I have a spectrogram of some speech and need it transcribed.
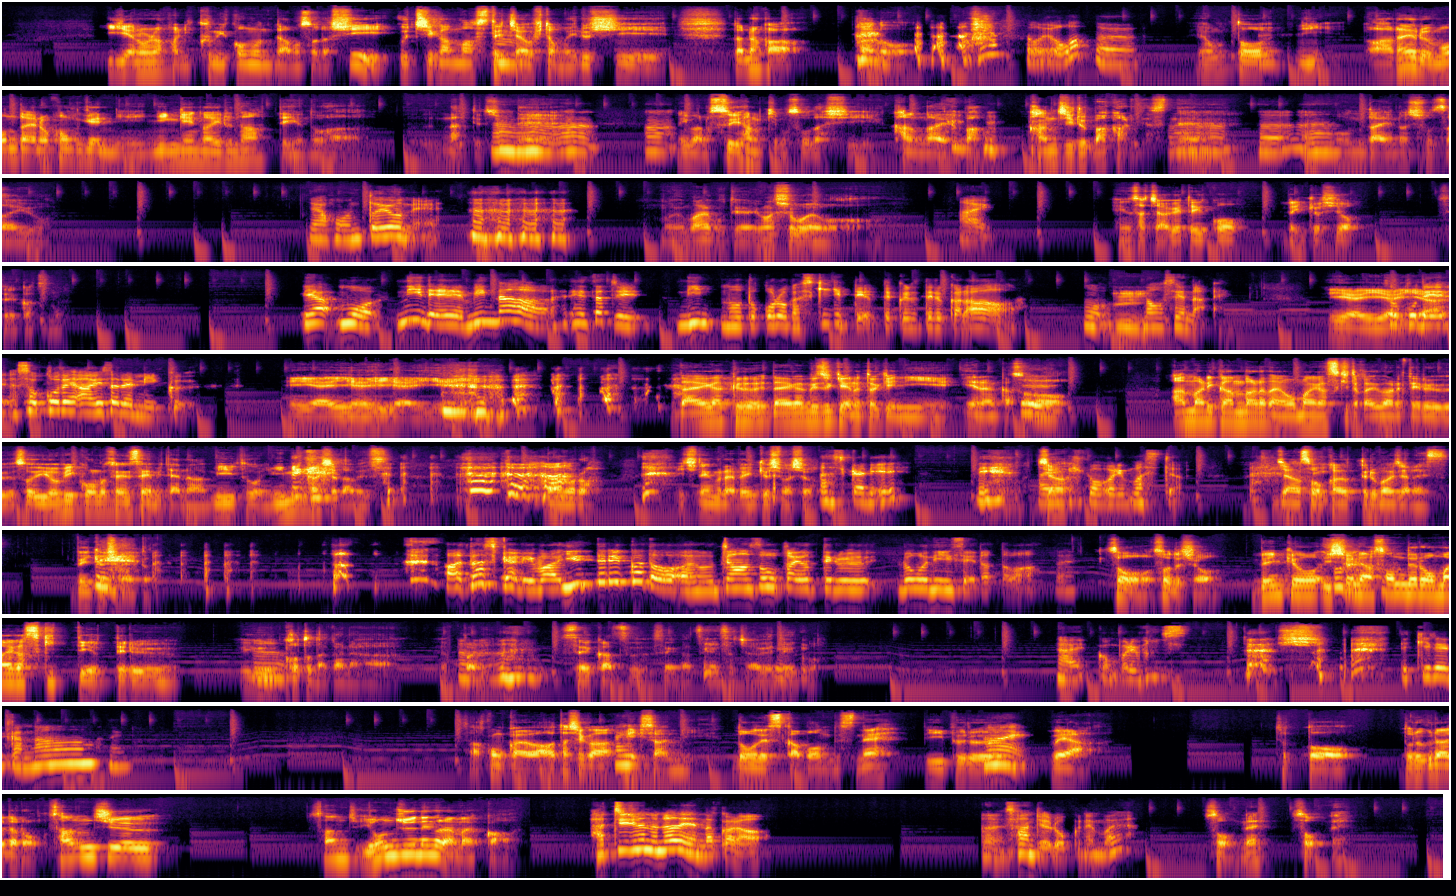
家の中に組み込むんだもそうだし内釜捨てちゃう人もいるし、だからなんかあの そうよ。うん。いや本当にあらゆる問題の根源に人間がいるなっていうのはなんていうんでしょうね、うんうんうん。今の炊飯器もそうだし考えるば感じるばかりですね、うんうんうん。問題の所在を、いや、本当よね。まあ、うまいことやりましょうよはい。偏差値上げていこう勉強しよう生活のいや、もう2でみんな偏差値2のところが好きって言ってくれてるから、もうんう直せない。いやいやそこいやで、そこで愛されに行く。いやいやいやいや。大学大学受験の時にいやなんかその、あんまり頑張らないお前が好きとか言われてるそういう予備校の先生みたいなみところに耳貸しちゃダメです。頑張ろう。1年ぐらい勉強しましょう。確かに。ね、じゃあ。はい、頑張りました。じゃあそう通ってる場合じゃないです。勉強しないと。あ、確かに、まあ、言ってること、あの、雀荘通ってる浪人生だったわ。そうそうでしょ。勉強一緒に遊んでるお前が好きって言ってるいうことだから、やっぱりうん生活生活偏差値上げていこ はい、頑張ります。できるかな？はい。さあ今回は私がはい。ミキさんに「どうですかボン」ですね「ピープルウはい。ェア」ちょっとどれぐらいだろう？30 30 40年ぐらい前か。87年だから、うん、36年前、そうねそうね。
